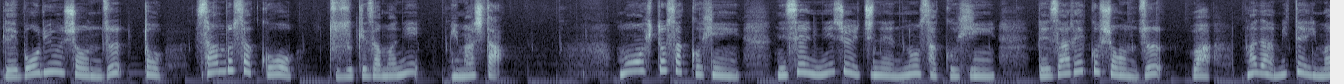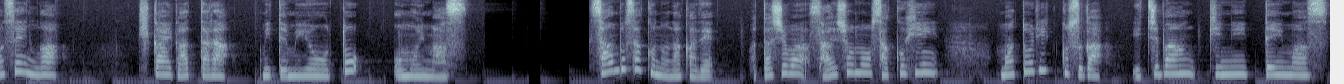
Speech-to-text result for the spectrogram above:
レボリューションズと3部作を続けざまに見ました。もう一作品、2021年の作品、レザレクションズはまだ見ていませんが、機会があったら見てみようと思います。三部作の中で私は最初の作品、マトリックスが一番気に入っています。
